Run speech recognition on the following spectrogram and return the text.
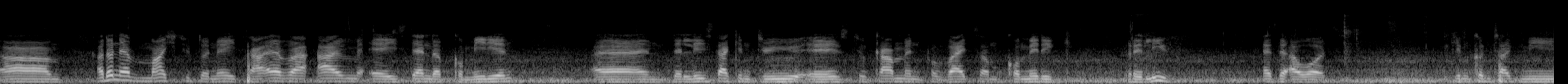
Um, I don't have much to donate. However, I'm a stand-up comedian, and the least I can do is to come and provide some comedic relief at the awards can contact me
